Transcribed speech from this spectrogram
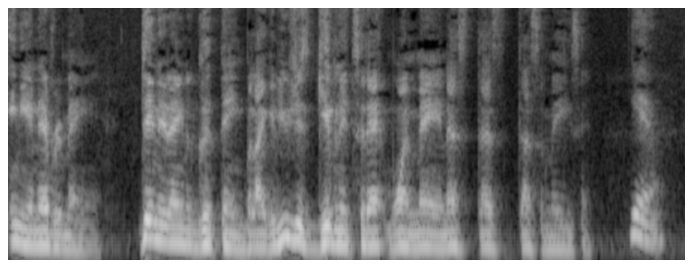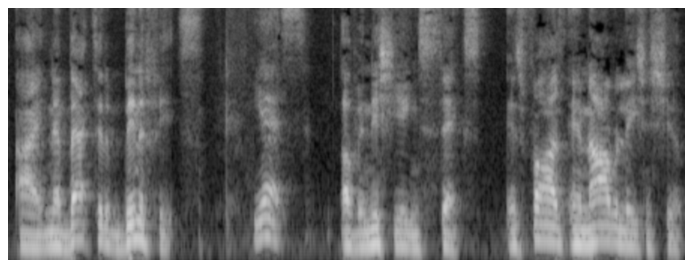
any and every man. Then it ain't a good thing. But like if you just giving it to that one man, that's that's that's amazing. yeah. All right, now back to the benefits. Yes. of initiating sex. As far as in our relationship,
